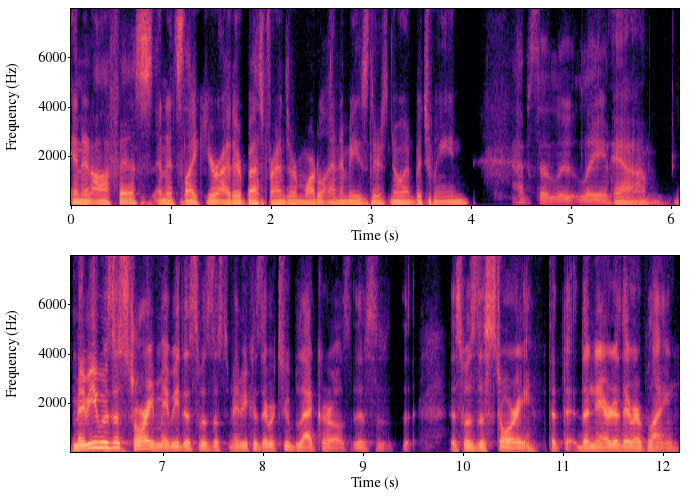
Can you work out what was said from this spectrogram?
in an office and it's like you're either best friends or mortal enemies. There's no in between. absolutely Yeah. maybe it was a story maybe this was the, maybe because there were two black girls this is this was the story that the, the narrative they were playing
